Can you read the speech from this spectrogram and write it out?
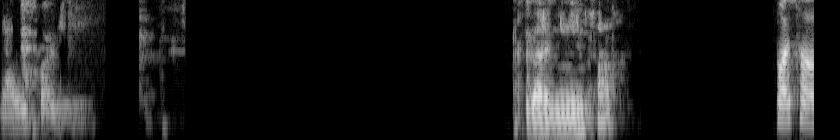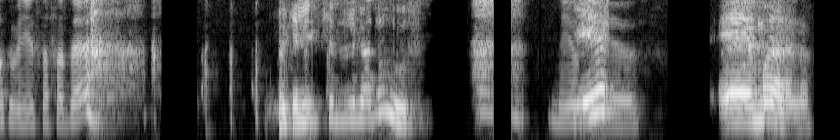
Misericórdia. Agora ninguém fala. Pode falar o que o Vinícius tá fazendo? Porque ele tinha desligado a luz. Meu Quê? Deus. É, mano.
